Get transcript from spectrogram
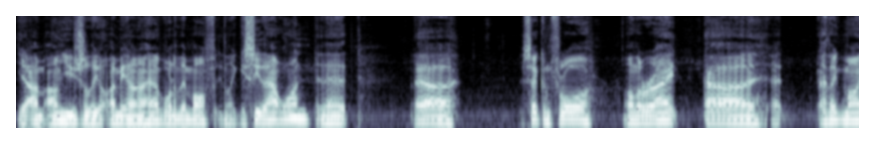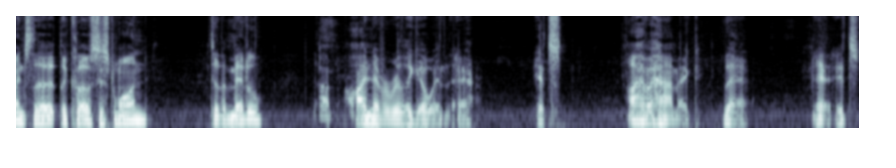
yeah, I'm, I'm usually, I mean, I have one of them off. Like, you see that one? That uh, second floor on the right. Uh, I- think mine's the, the closest one to the middle. I, I never really go in there. It's, I have a hammock there. Yeah, it's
